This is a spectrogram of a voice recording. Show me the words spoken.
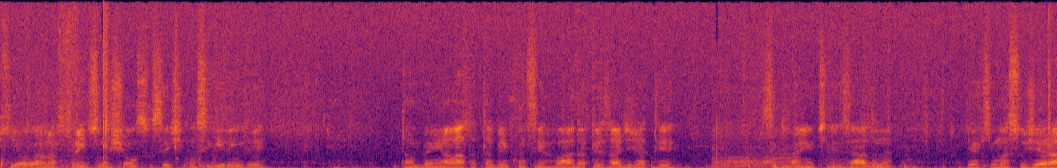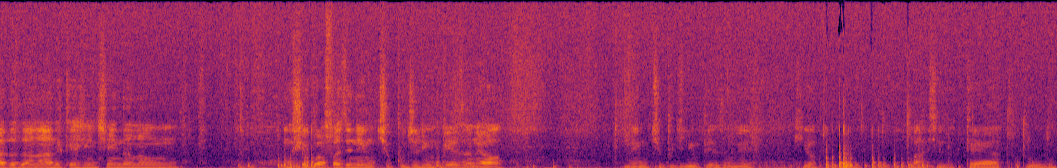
Aqui ó, lá na frente no chão, se vocês conseguirem ver. Também a lata tá bem conservada, apesar de já ter sido bem utilizado, né? E aqui uma sujeirada danada que a gente ainda não, não chegou a fazer nenhum tipo de limpeza nela. Nenhum tipo de limpeza mesmo. Aqui ó, parte do teto, tudo.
